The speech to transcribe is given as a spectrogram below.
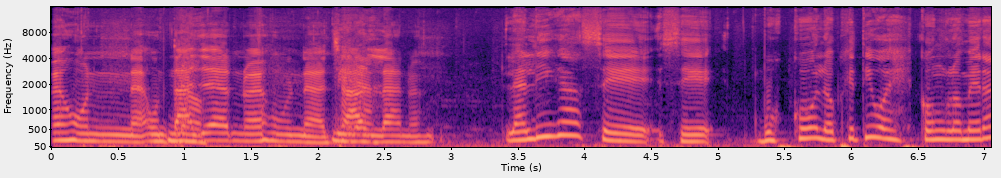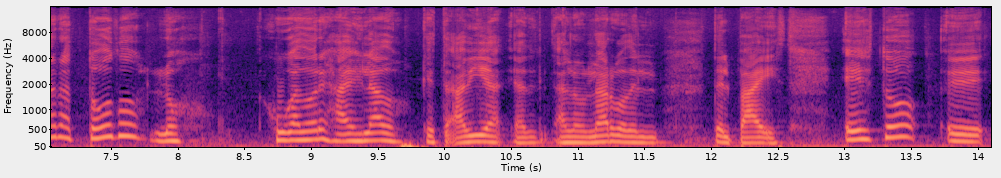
no es un, taller, no. es una charla. La liga se, se buscó, el objetivo es conglomerar a todos los jugadores aislados que había a, lo largo del, país. Esto eh,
